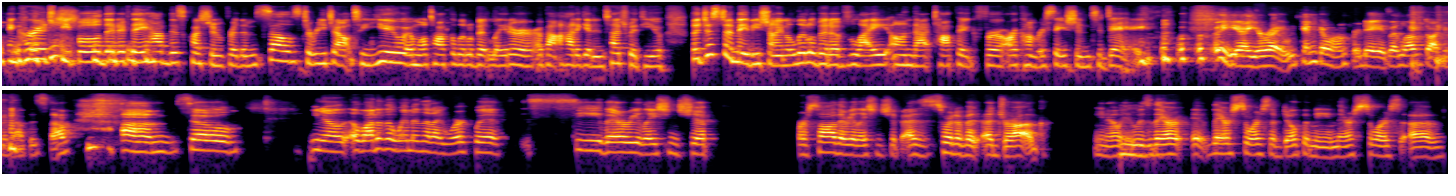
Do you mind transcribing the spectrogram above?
encourage people that if they have this question for themselves, to reach out to you. And we'll talk a little bit later about how to get in touch with you. But just to maybe shine a little bit of light on that topic for our conversation today. yeah, you're right. We can go on for days. I love talking about this stuff. Um, so, you know, a lot of the women that I work with see their relationship or saw their relationship as sort of a, a drug you know mm. it was mm. their their source of dopamine their source of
